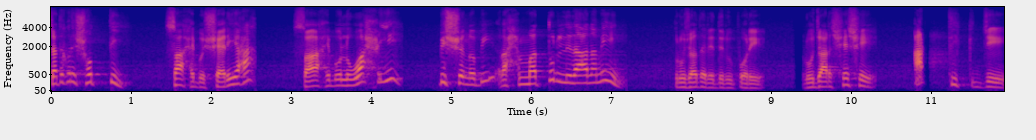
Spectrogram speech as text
যাতে করে সত্যি সাহেব শরিয়া সাহেবুল ওয়াহি বিশ্বনবী রাহমাতুল্লিল আলমিন। রোজাদারেদের উপরে, রোজার শেষে আর্থিক যে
